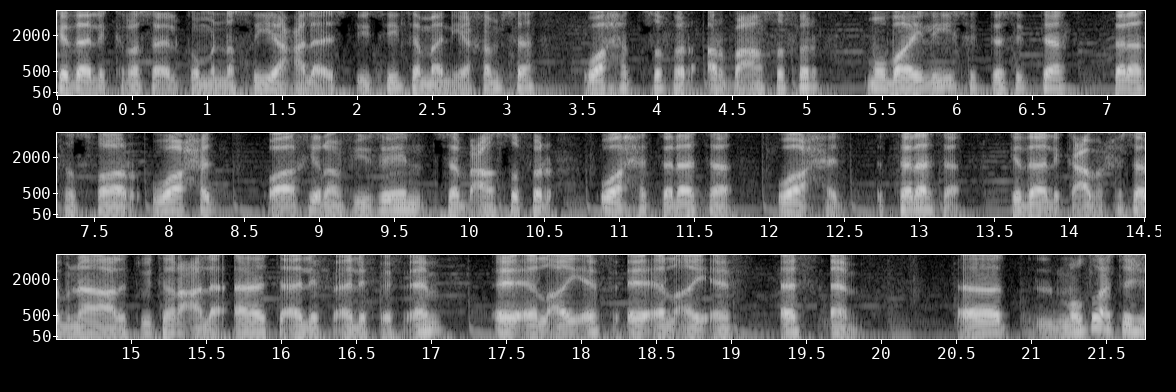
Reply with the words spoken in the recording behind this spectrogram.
كذلك رسائلكم النصية على STC ثمانية خمسة واحد صفر أربعة صفر موبايلي ستة ستة ثلاثة صفر واحد وأخيرا في زين سبعة صفر واحد ثلاثة واحد ثلاثة. كذلك عبر حسابنا على تويتر على آت ألف ألف إف إم اي اف اف ام الموضوع تج...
